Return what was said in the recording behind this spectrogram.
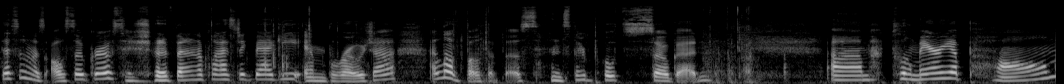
This one was also gross. It should have been in a plastic baggie. Ambrosia. I love both of those since they're both so good. Um, Plumeria Palm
